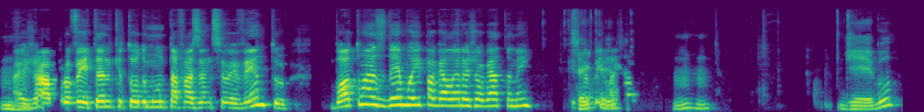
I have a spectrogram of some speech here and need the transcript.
Uhum. Aí já aproveitando que todo mundo tá fazendo seu evento, bota umas demos aí pra galera jogar também. Fica Certeza. bem legal. Uhum. Diego?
